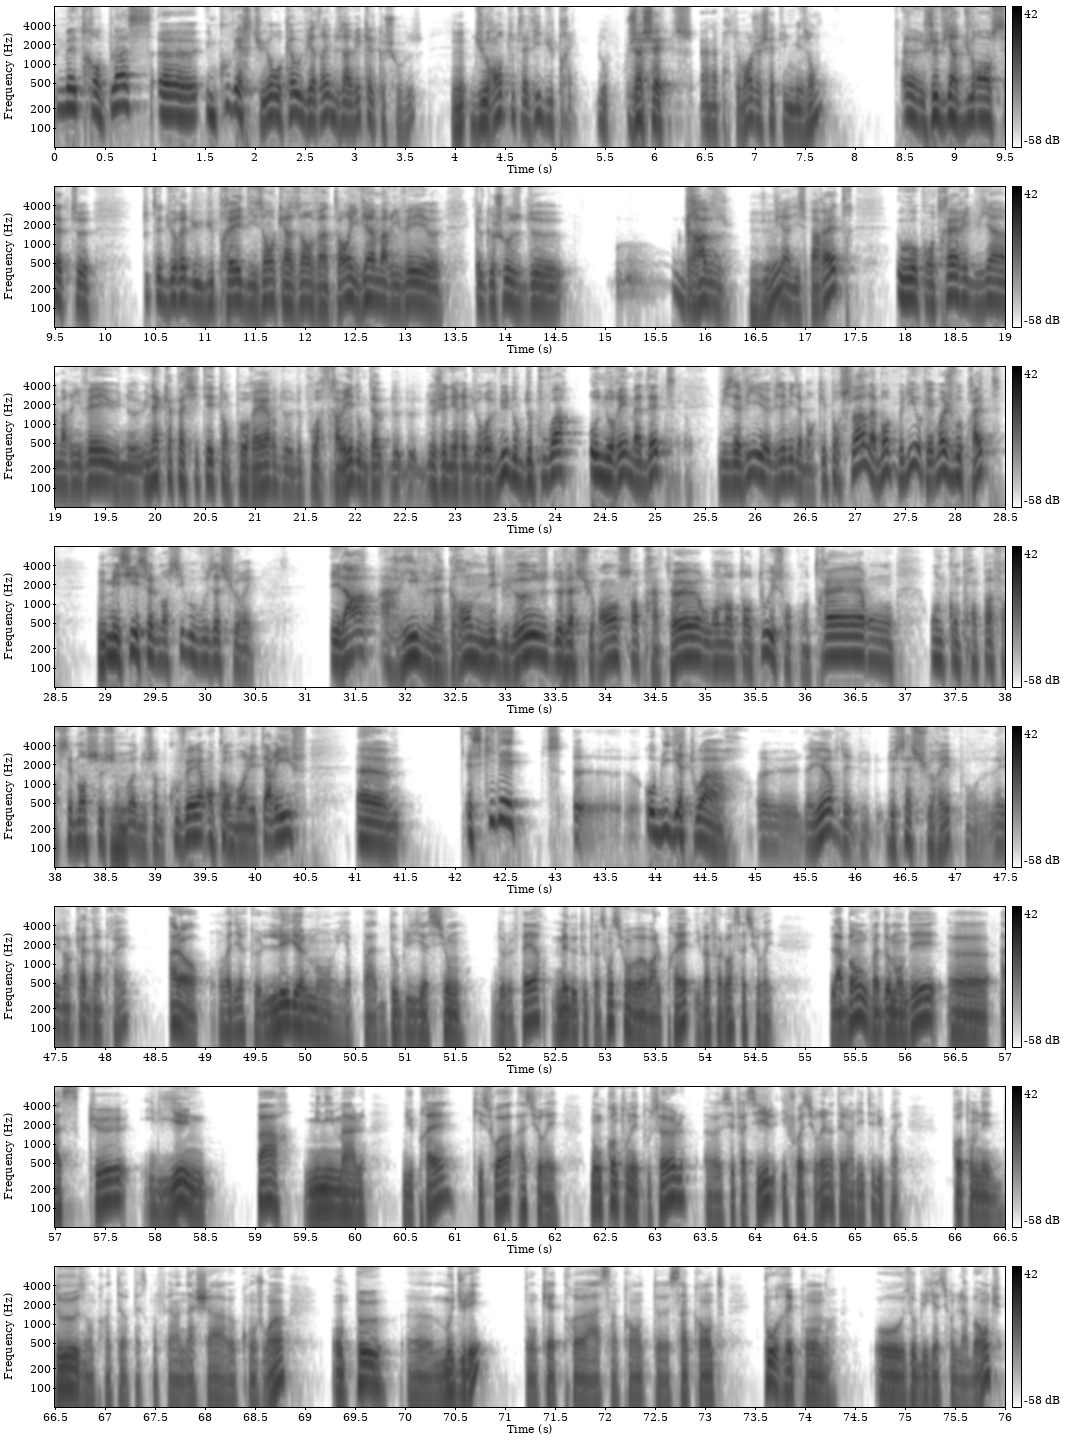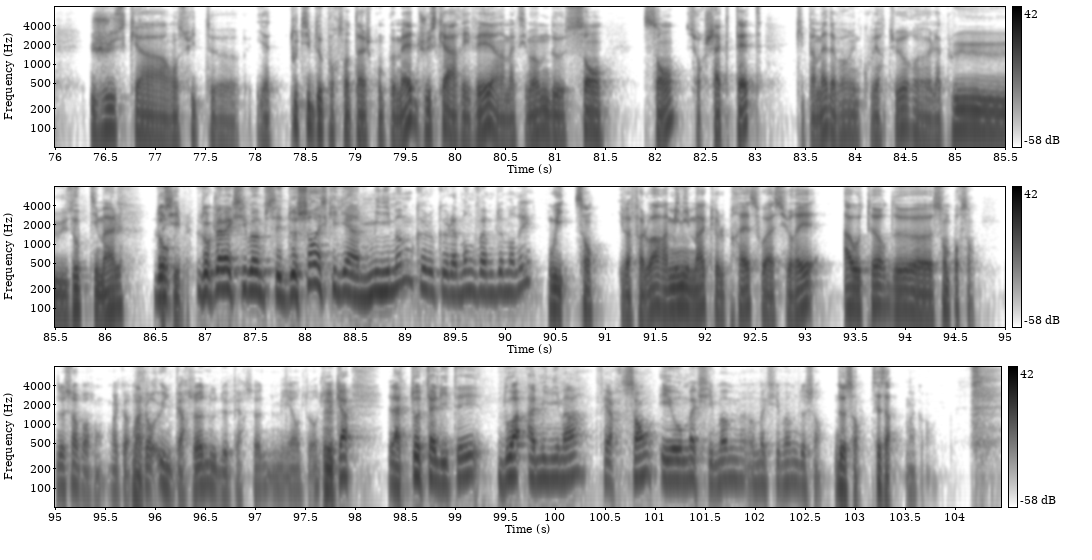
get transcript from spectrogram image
mettre en place euh, une couverture au cas où il viendrait nous arriver quelque chose Mhm. durant toute la vie du prêt. Donc j'achète un appartement, j'achète une maison. Euh, je viens durant cette toute la durée du, du prêt, 10 ans, 15 ans, 20 ans, il vient m'arriver euh, quelque chose de grave, je Mhm. viens à disparaître, ou au contraire, il vient m'arriver une, une incapacité temporaire de, de pouvoir travailler, donc de, de- de générer du revenu, donc de pouvoir honorer ma dette vis-à-vis euh, vis-à-vis de la banque. Et pour cela, la banque me dit, OK, moi je vous prête, Mhm. mais si et seulement si vous vous assurez. Et là arrive la grande nébuleuse de l'assurance emprunteur, où on entend tout et son contraire, on, on ne comprend pas forcément ce sur Mhm. quoi nous sommes couverts, encore moins les tarifs. Euh, Est-ce qu'il est euh, obligatoire, euh, d'ailleurs, de, de- de s'assurer pour aller dans le cadre d'un prêt? Alors, on va dire que légalement, il n'y a pas d'obligation de le faire, mais de toute façon, si on veut avoir le prêt, il va falloir s'assurer. La banque va demander euh, à ce qu'il y ait une part minimale du prêt qui soit assurée. Donc, quand on est tout seul, euh, c'est facile, il faut assurer l'intégralité du prêt. Quand on est deux emprunteurs, parce qu'on fait un achat euh, conjoint, on peut euh, moduler, donc être à 50-50 pour répondre aux obligations de la banque jusqu'à ensuite, il y a tout type de pourcentage qu'on peut mettre, jusqu'à arriver à un maximum de 100, 100 sur chaque tête, qui permet d'avoir une couverture la plus optimale donc, possible. donc, le maximum, c'est 200. Est-ce qu'il y a un minimum que, que la banque va me demander? Oui, 100. Il va falloir à minima que le prêt soit assuré à hauteur de euh, 100%. 200%, d'accord. Voilà. Sur une personne ou deux personnes. Mais en, en tous Mm. les cas, la totalité doit à minima faire 100 et au maximum, au maximum 200. 200, c'est ça. D'accord.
